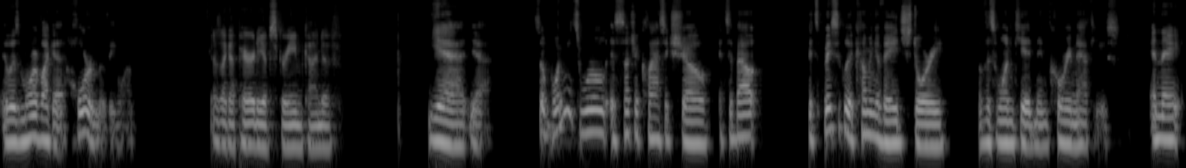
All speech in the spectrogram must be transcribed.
It was more of like a horror movie one. It was like a parody of Scream, kind of. Yeah, yeah. So Boy Meets World is such a classic show. It's about it's basically a coming of age story of this one kid named Cory Matthews. And they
